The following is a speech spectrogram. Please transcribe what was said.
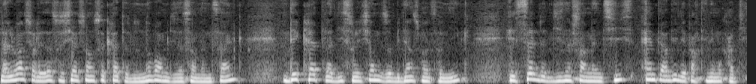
la loi sur les associations secrètes de novembre 1925 décrète la dissolution des obédiences maçonniques et celle de 1926 interdit les partis démocratiques.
